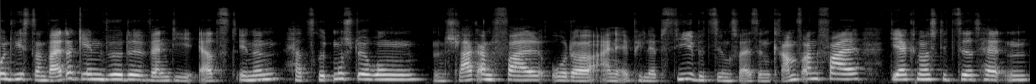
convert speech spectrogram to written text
Und wie es dann weitergehen würde, wenn die ÄrztInnen Herzrhythmusstörungen, einen Schlaganfall oder eine Epilepsie bzw. einen Krampfanfall diagnostiziert hätten,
